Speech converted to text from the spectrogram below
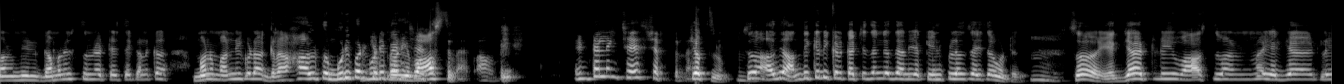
మనం మీరు గమనిస్తున్నట్టయితే కనుక మనం అన్ని కూడా గ్రహాలతో ముడిపడి వాస్తు ఇంటర్లింక్ చేసి చెప్తున్నారు చెప్తున్నాం సో. అది అందుకని ఇక్కడ ఖచ్చితంగా దాని యొక్క ఇన్ఫ్లుయెన్స్ అయితే ఉంటుంది. సో ఎగ్జాక్ట్లీ వాస్తు అన్నా ఎగ్జాక్ట్లీ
